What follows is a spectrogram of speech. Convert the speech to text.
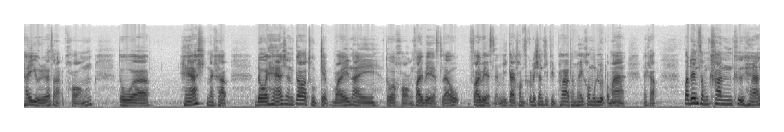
ให้อยู่ในลักษณะของตัวแฮชนะครับ โดยแฮชนั้นก็ถูกเก็บไว้ในตัวของไฟล์เบสแล้วไฟล์เบสเนี่ยมีการ configuration ที่ผิดพลาดทำให้ข้อมูลหลุดออกมานะครับ ประเด็นสำคัญคือแฮช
